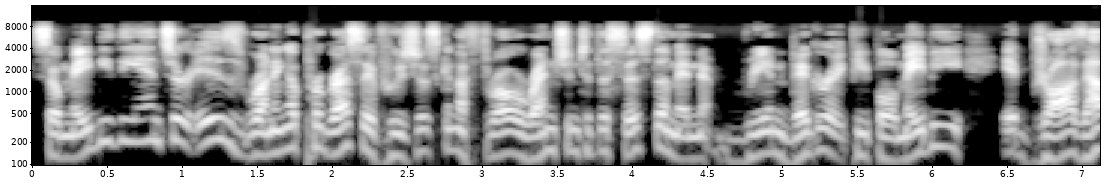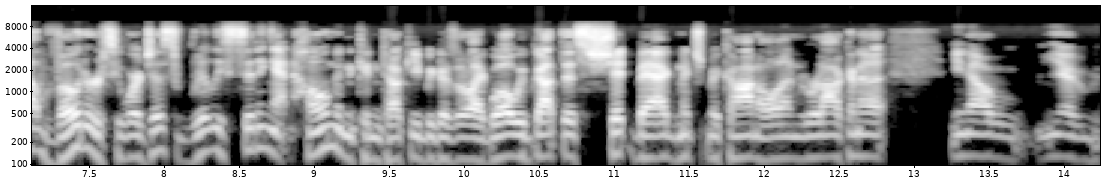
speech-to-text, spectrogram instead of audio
So maybe the answer is running a progressive who's just going to throw a wrench into the system and reinvigorate people. Maybe it draws out voters who are just really sitting at home in Kentucky because they're like, well, we've got this shitbag Mitch McConnell and we're not going to, you know, you know,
